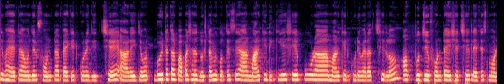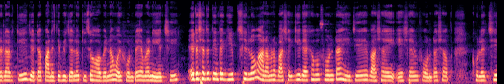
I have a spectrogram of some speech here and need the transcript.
যে, ভাইয়াটা আমাদের ফোনটা প্যাকেট করে দিচ্ছে। আর এই যেমন বুড়িটা তার পাপার সাথে দুষ্টামি করতেছে, আর মার্কেটে গিয়ে সে পুরা মার্কেট ঘুরে বেড়াচ্ছিল। অপ্পো যে ফোনটা এসেছে লেটেস্ট মডেল আর কি, যেটা পানিতে ভিজালেও কিছু হবে না, ওই ফোনটাই আমরা নিয়েছি। এটার সাথে তিনটা গিফট ছিল, আর আমরা বাসায় গিয়ে দেখাবো ফোনটা। এই যে বাসায় এসে আমি ফোনটা সব খুলেছি।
